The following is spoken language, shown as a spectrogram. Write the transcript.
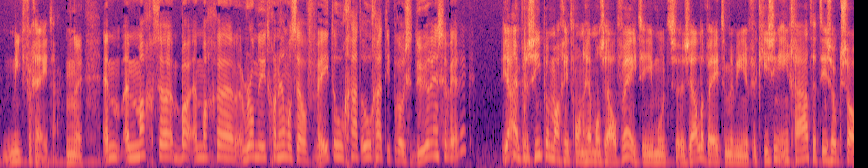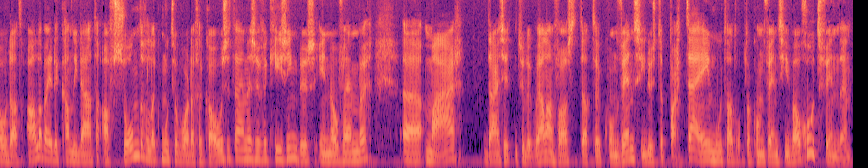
niet vergeten. Nee. En, en mag, mag eh, Romney het gewoon helemaal zelf weten? Hoe gaat, hoe gaat die procedure in zijn werk? Ja, in principe mag je het gewoon helemaal zelf weten. Je moet eh, zelf weten met wie een verkiezing ingaat. Het is ook zo dat allebei de kandidaten afzonderlijk moeten worden gekozen tijdens een verkiezing. Dus in november. Uh, maar daar zit natuurlijk wel aan vast dat de conventie, dus de partij, moet dat op de conventie wel goed vinden.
